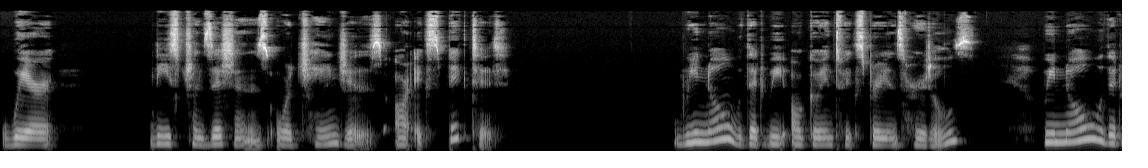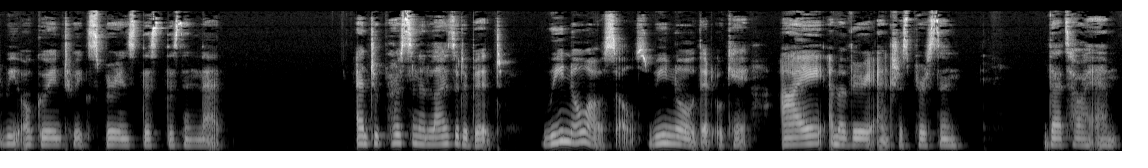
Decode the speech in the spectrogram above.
where these transitions or changes are expected. We know that we are going to experience hurdles. We know that we are going to experience this, this, and that. And to personalize it a bit, we know ourselves. We know that, okay, I am a very anxious person. That's how I am.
